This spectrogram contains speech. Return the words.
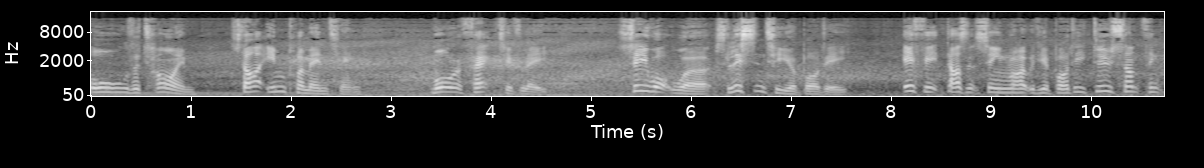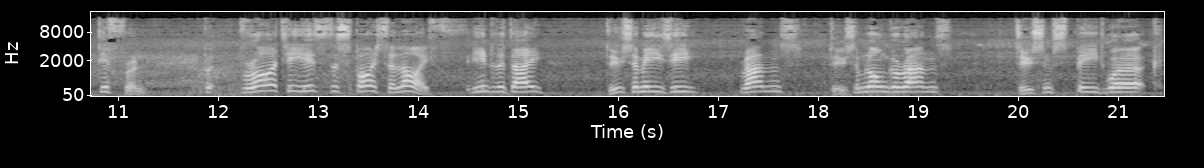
all the time. Start implementing more effectively. See what works, listen to your body. If it doesn't seem right with your body, do something different. But variety is the spice of life. At the end of the day, do some easy runs, do some longer runs, do some speed work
